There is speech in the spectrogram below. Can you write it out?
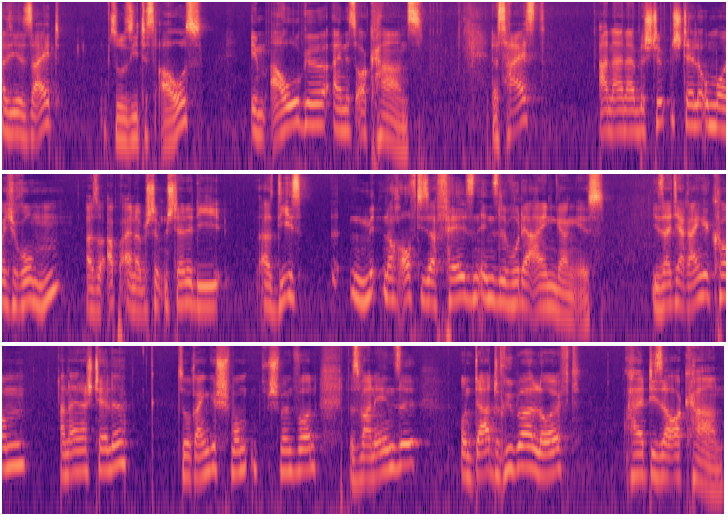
Also ihr seid, so sieht es aus, im Auge eines Orkans. Das heißt, an einer bestimmten Stelle um euch rum, also ab einer bestimmten Stelle, die, also die ist mit noch auf dieser Felseninsel, wo der Eingang ist. Ihr seid ja reingekommen an einer Stelle, so reingeschwemmt worden. Das war eine Insel und da drüber läuft halt dieser Orkan.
